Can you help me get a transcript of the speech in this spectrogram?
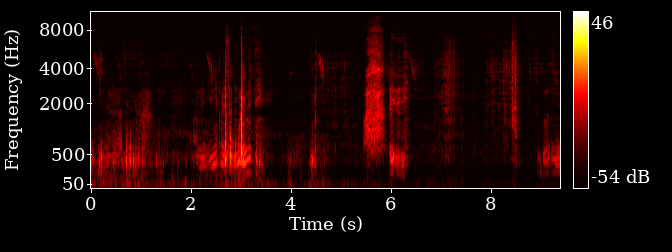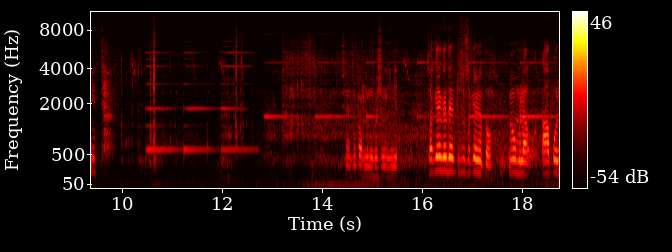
Sakyan natin para ano yung init, masyado mainit eh. Ah, ay, ay. Sobrang init. Kasi natin para lumabas yung init. Sa akin, ang ganda nito sa sakyan na to. No, mula kapon,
